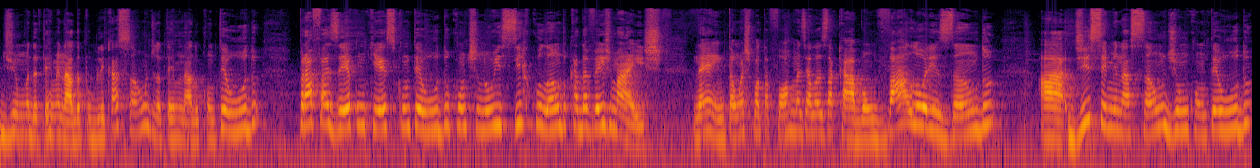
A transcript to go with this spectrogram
de uma determinada publicação, de determinado conteúdo, para fazer com que esse conteúdo continue circulando cada vez mais. Né? Então as plataformas elas acabam valorizando a disseminação de um conteúdo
